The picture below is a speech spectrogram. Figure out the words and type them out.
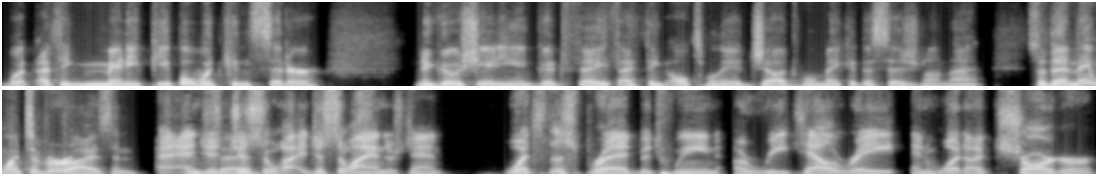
what I think many people would consider negotiating in good faith. I think ultimately a judge will make a decision on that. So then they went to Verizon. And, And just, said- just so I just so I understand, what's the spread between a retail rate and what a charter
